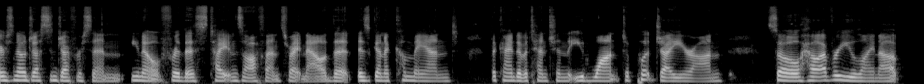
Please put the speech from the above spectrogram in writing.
there's no Justin Jefferson, you know, for this Titans offense right now that is going to command the kind of attention that you'd want to put Jaire on. So, however you line up,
